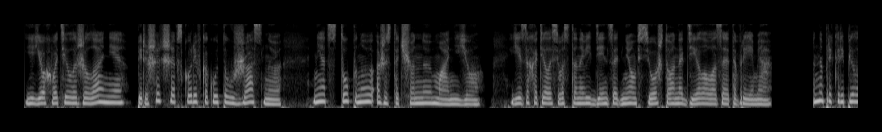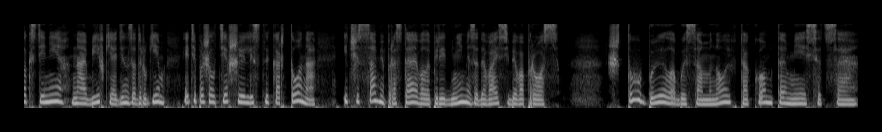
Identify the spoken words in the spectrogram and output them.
Ее охватило желание, перешедшее вскоре в какую-то ужасную, неотступную ожесточенную манию. Ей захотелось восстановить день за днем все, что она делала за это время. Она прикрепила к стене на обивке один за другим эти пожелтевшие листы картона и часами простаивала перед ними, задавая себе вопрос. «Что было бы со мной в таком-то месяце?»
